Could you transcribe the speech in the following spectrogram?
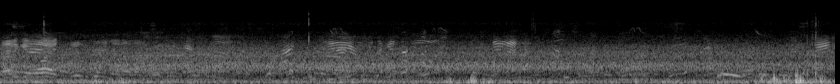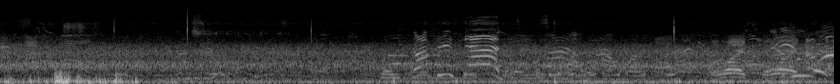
Let it get wide. Christian! Stay wide, stay wide.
